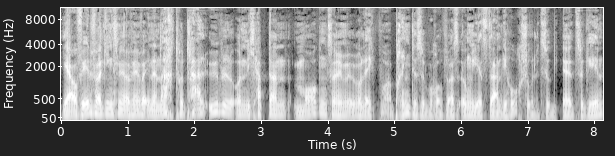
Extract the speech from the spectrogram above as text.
Ja, auf jeden Fall ging es mir auf jeden Fall in der Nacht total übel und ich habe dann morgens hab ich mir überlegt, boah, bringt es überhaupt was, irgendwie jetzt da an die Hochschule zu, äh, zu gehen?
